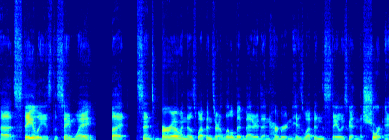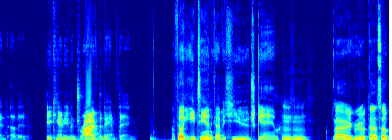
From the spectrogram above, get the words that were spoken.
Uh, Staley is the same way, but since Burrow and those weapons are a little bit better than Herbert and his weapons, Staley's getting the short end of it. He can't even drive the damn thing. I feel like ETN could have a huge game. Mm-hmm. I agree with that. So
